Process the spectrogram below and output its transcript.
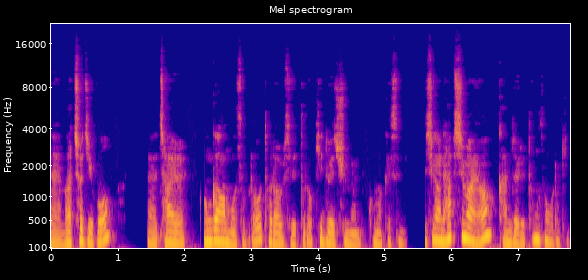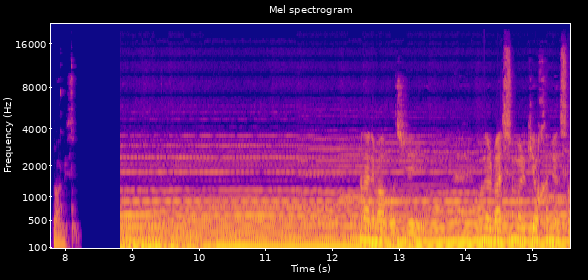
예, 맞춰지고 예, 잘 건강한 모습으로 돌아올 수 있도록 기도해 주시면 고맙겠습니다. 이 시간에 합심하여 간절히 통성으로 기도하겠습니다. 하나님 아버지, 예, 오늘 말씀을 기억하면서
